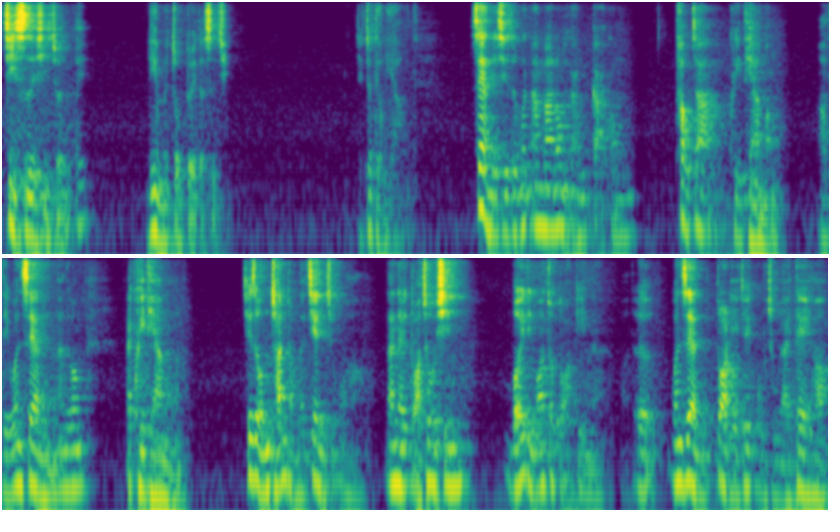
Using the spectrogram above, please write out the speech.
祭祀的时阵，哎，你有没有做对的事情？这最重要。细汉的时阵，阮阿妈拢会讲教讲，透早开天门啊，对，阮细汉，咱讲。爱开天门，其实我们传统的建筑啊，咱的大厝新，无一定讲做大间啊。呃，阮现在住伫这旧厝内底吼，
